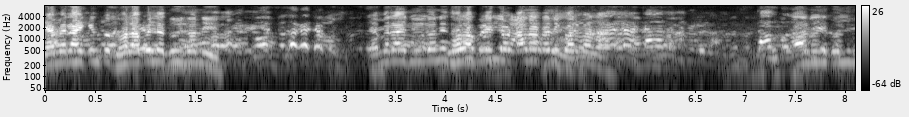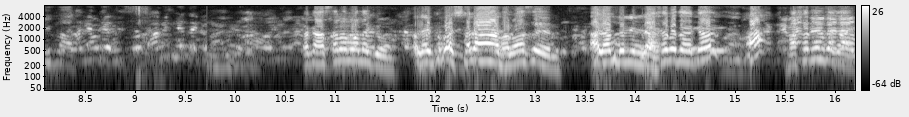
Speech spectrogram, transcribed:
ক্যামেরায় কিন্তু ধরা পড়লে দুইজনই। ক্যামেরায় দুইজনই ধরা পড়ে কেউ টানাটানি করবে না। আসসালামু আলাইকুম। ওয়ালাইকুম আসসালাম। ভালো আছেন? আলহামদুলিল্লাহ। বাসা কোথায় কাকা? বাসা কোন জায়গায়?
